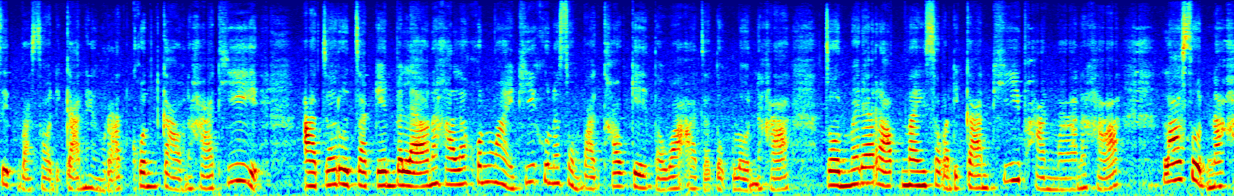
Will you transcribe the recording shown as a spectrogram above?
สิทธิ์บัตรสวัสดิการแห่งรัฐคนเก่านะคะ ที่อาจจะหลุดจากเกณฑ์ไปแล้วนะคะ และคนใหม่ที่คุณสมบัติเข้าเกณฑ์แต่ว่าอาจจะตกหล่นนะคะ จนไม่ได้รับในสวัสดิการที่ผ่านมานะคะ ล่าสุดนะค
